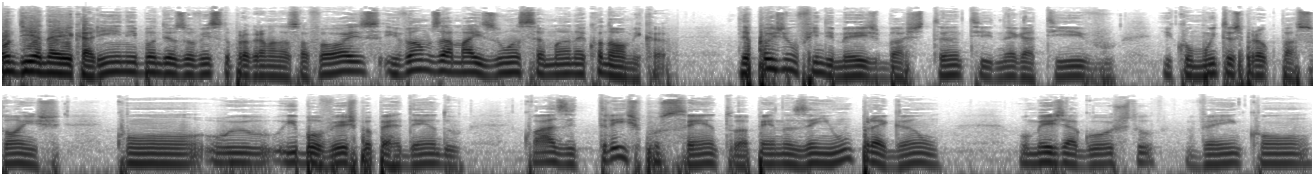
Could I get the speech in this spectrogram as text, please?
Bom dia, Ney e Karine, bom dia aos ouvintes do programa Nossa Voz e vamos a mais uma semana econômica. Depois de um fim de mês bastante negativo e com muitas preocupações, com o Ibovespa perdendo quase 3% apenas em um pregão, o mês de agosto vem com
